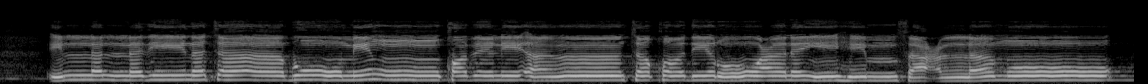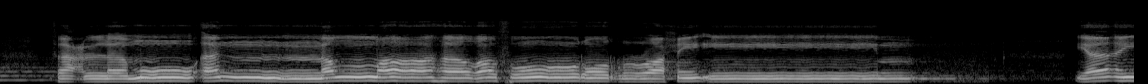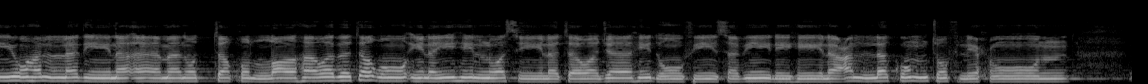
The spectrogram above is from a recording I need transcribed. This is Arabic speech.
إلا الذين تابوا من قبل أن تقدروا عليهم فاعلموا فاعلموا أن الله غفور رحيم. يا أيها الذين آمنوا اتقوا الله وابتغوا إليه الوسيلة وجاهدوا في سبيله لعلكم تفلحون.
